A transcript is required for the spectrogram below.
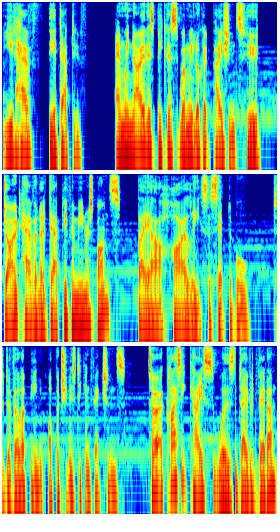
You'd have the adaptive. And we know this because when we look at patients who don't have an adaptive immune response, they are highly susceptible to developing opportunistic infections. So, a classic case was David Vetter.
